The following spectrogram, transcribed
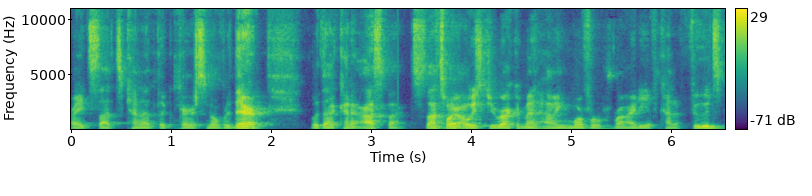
right? So that's kind of the comparison over there with that kind of aspect. So that's why I always do recommend having more of a variety of kind of foods.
